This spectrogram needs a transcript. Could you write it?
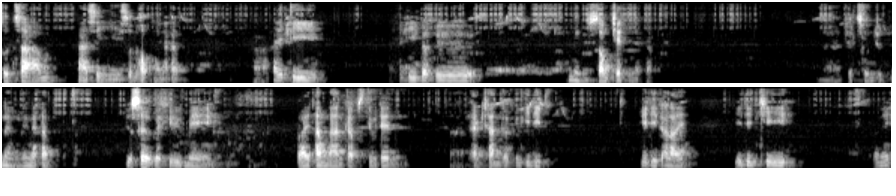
03 5406 เนี่ยนะครับอ่า IP IP ก็คือ 127 นะครับ70.1 นี่นะครับ User ก็คือเมย์ไปทำงานกับ Student Action ก็คือ Edit Edit อะไร Edit Key ตัวนี้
